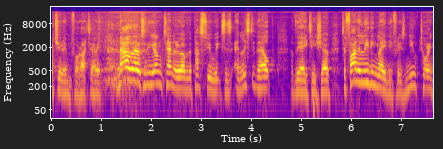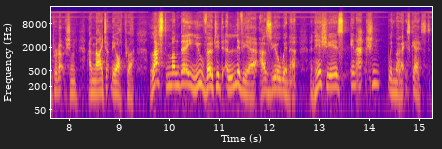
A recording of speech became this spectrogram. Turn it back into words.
what you're in for, I tell you. now, though, to the young tenor who over the past few weeks has enlisted the help of the AT show to find a leading lady for his new touring production, A Night at the Opera. Last Monday, you voted Olivia as your winner. And here she is in action with my next guest.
